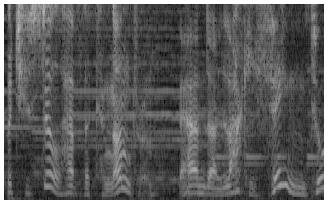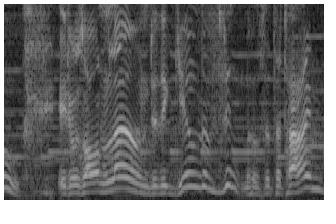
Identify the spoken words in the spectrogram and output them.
But you still have the conundrum. And a lucky thing, too. It was on loan to the Guild of Vintners at the time.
